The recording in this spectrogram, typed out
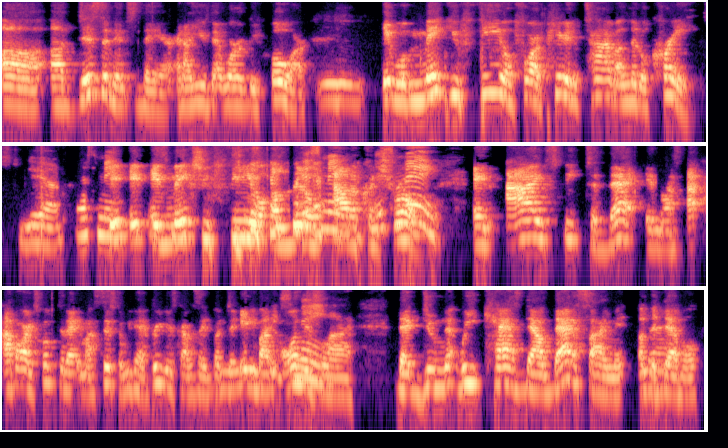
uh, a dissonance there, and I used that word before, mm-hmm. it will make you feel for a period of time a little crazed. Yeah, that's me. It, it, it makes you feel a little out of control. And I speak to that in my. I, have already spoke to that in my system. We've had previous conversations, but to anybody it's on me. this line that do not, we cast down that assignment of the devil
